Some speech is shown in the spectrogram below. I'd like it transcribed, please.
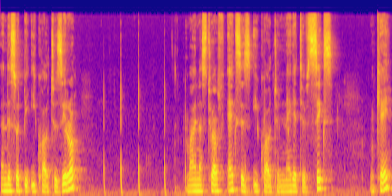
and this would be equal to 0. Minus 12x is equal to negative 6, okay?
